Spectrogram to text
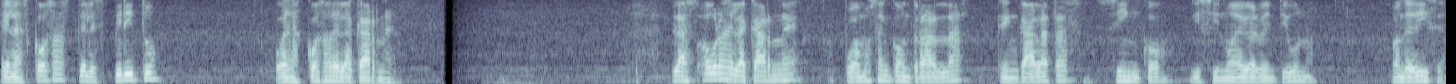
¿En las cosas del espíritu o en las cosas de la carne? Las obras de la carne podemos encontrarlas en Gálatas 5, 19 al 21 donde dice,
